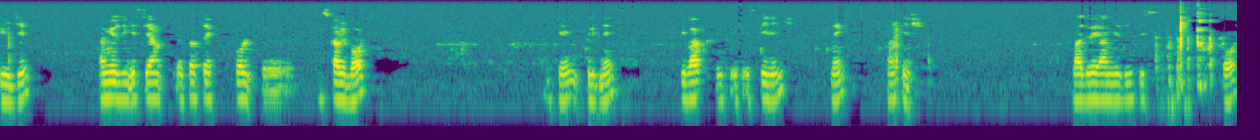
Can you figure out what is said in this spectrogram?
VG I'm using STM32 F4 uh, discovery board okay click next. Debug if it is ST-LINK. Next and finish by the way i'm using this board.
